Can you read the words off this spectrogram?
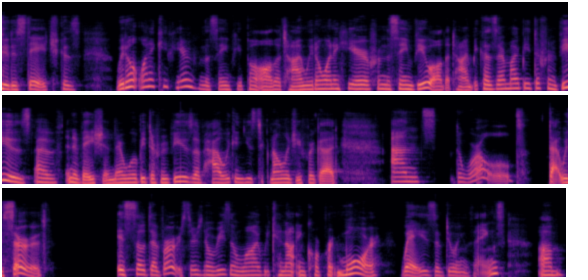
to the stage because we don't want to keep hearing from the same people all the time. We don't want to hear from the same view all the time because there might be different views of innovation. There will be different views of how we can use technology for good. And the world that we serve is so diverse. There's no reason why we cannot incorporate more ways of doing things. Um,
